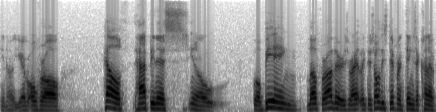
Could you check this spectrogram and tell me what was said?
You know, you have overall health, happiness, you know, well being, love for others, right? Like there's all these different things that kind of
